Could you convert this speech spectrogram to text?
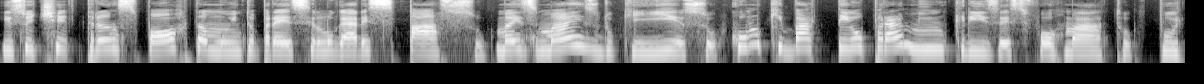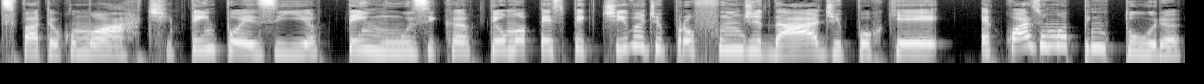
Isso te transporta muito para esse lugar espaço. Mas mais do que isso, como que bateu para mim, Cris, esse formato? Putz, bateu como arte. Tem poesia, tem música, tem uma perspectiva de profundidade, porque é quase uma pintura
